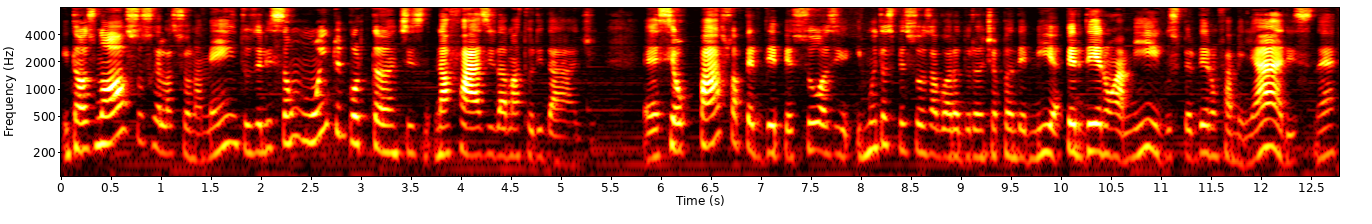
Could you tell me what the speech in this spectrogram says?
Então, os nossos relacionamentos, eles são muito importantes na fase da maturidade. É, se eu passo a perder pessoas, e, e, muitas pessoas agora durante a pandemia perderam amigos, perderam familiares, né?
